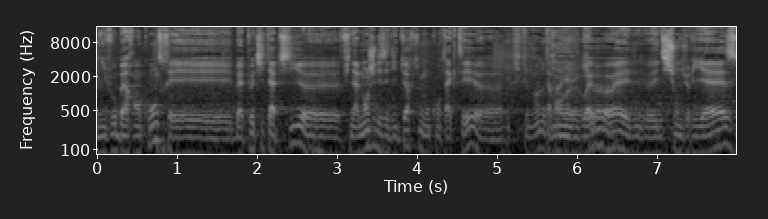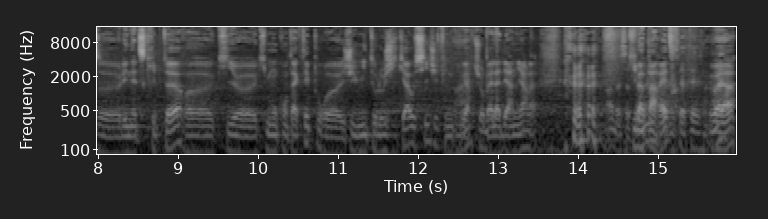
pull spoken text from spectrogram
au niveau bah, rencontre. Et bah, petit à petit, euh, finalement, j'ai des éditeurs qui m'ont contacté. euh, Et qui te demandent de notamment travailler euh, avec ouais, eux. ouais, ouais, l'édition du Riez, euh, les NetScripters euh, qui, euh, qui m'ont contacté pour. euh, j'ai eu Mythologica aussi, j'ai fait une Ouais. couverture, bah, la dernière là, Ah, bah, qui va bien, paraître. voilà.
